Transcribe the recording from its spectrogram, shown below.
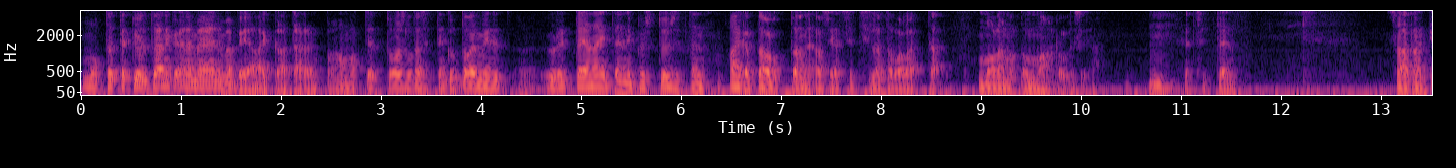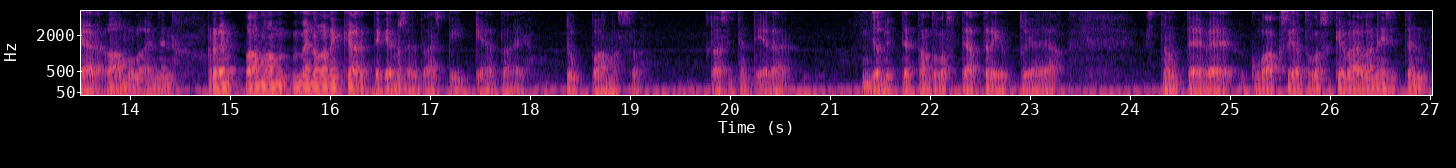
mutta että kyllä tämä niin enemmän ja enemmän vie aikaa tämä remppahommat. Ja toisaalta sitten kun toimii nyt yrittäjänä itse, niin pystyy sitten aikatauluttaa ne asiat sitten sillä tavalla, että molemmat on mahdollisia. Mm. Että sitten saatan käydä aamulla ennen remppaamaan menoa, niin käydä tekemässä jotain spiikkejä tai duppaamassa. Tai sitten tiedän jo nyt, että on tulossa teatterijuttuja ja sitten on TV-kuvauksia tulossa keväällä, niin sitten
